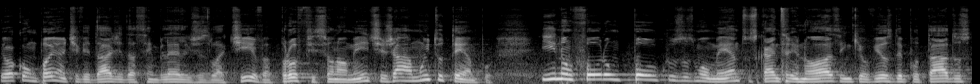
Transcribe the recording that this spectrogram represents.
Eu acompanho a atividade da Assembleia Legislativa profissionalmente já há muito tempo. E não foram poucos os momentos, cá entre nós, em que eu vi os deputados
